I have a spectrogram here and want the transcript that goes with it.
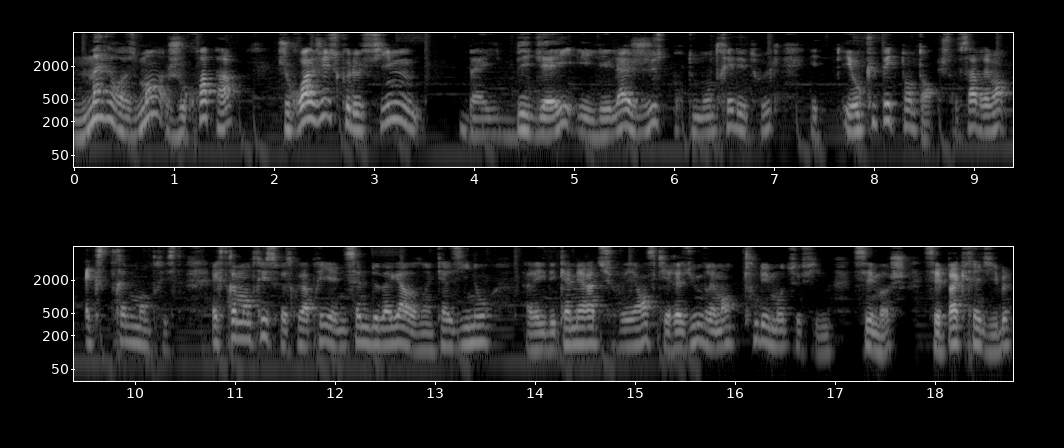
Malheureusement, je crois pas. Je crois juste que le film bah, il bégaye et il est là juste pour te montrer des trucs et, et occuper de ton temps. Je trouve ça vraiment extrêmement triste. Extrêmement triste parce qu'après il y a une scène de bagarre dans un casino avec des caméras de surveillance qui résument vraiment tous les mots de ce film. C'est moche, c'est pas crédible,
